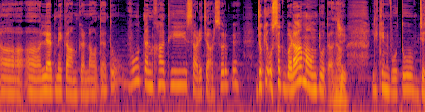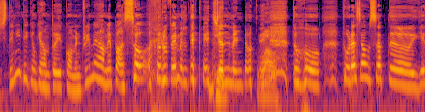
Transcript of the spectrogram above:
लैब में काम करना होता है तो वो तनख्वाह थी साढ़े चार सौ रुपये जो कि उस वक्त बड़ा अमाउंट होता था। लेकिन वो तो जचते नहीं थे क्योंकि हम तो एक कमेंट्री में हमें पाँच सौ रुपये मिलते थे चंद मिनटों में। तो थोड़ा सा उस वक्त ये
